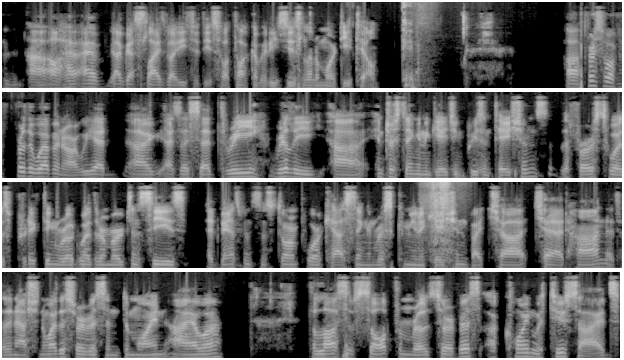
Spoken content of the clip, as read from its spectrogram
uh, I'll have, I've got slides about each of these, so I'll talk about each of these in a little more detail. Okay. Uh, first of all, for the webinar, we had, uh, as I said, three really uh, interesting and engaging presentations. The first was Predicting Road Weather Emergencies, Advancements in Storm Forecasting and Risk Communication by Ch- Chad Hahn at the National Weather Service in Des Moines, Iowa. The loss of salt from road service, a coin with two sides,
